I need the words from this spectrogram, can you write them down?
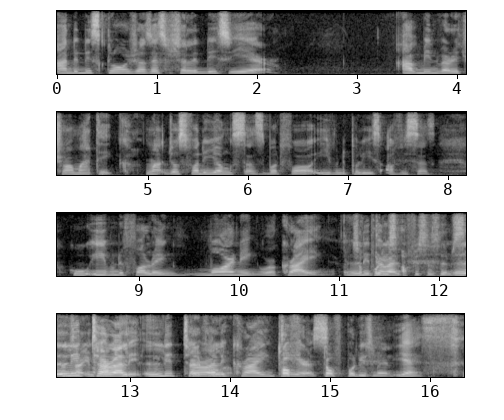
And the disclosures, especially this year, have been very traumatic, not just for the youngsters, but for even the police officers, who even the following morning were crying. So police officers themselves are literally, literally crying Tough, tears. tough policemen. Yes,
